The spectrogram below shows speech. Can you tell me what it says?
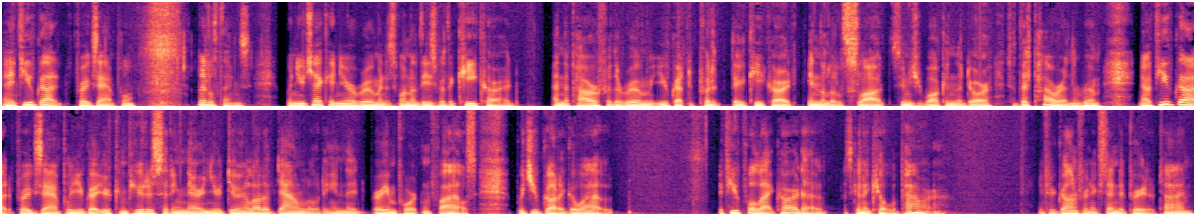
And if you've got, for example, little things when you check in your room and it's one of these with a key card and the power for the room, you've got to put the key card in the little slot as soon as you walk in the door. So there's power in the room. Now, if you've got, for example, you've got your computer sitting there and you're doing a lot of downloading and very important files, but you've got to go out. If you pull that card out, it's going to kill the power. If you're gone for an extended period of time,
